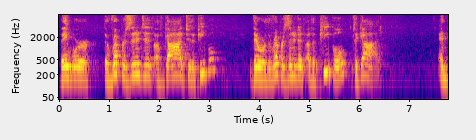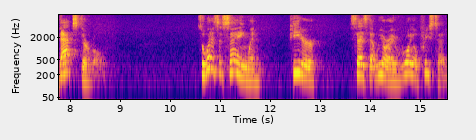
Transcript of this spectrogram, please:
They were the representative of God to the people. They were the representative of the people to God. And that's their role. So, what is it saying when Peter says that we are a royal priesthood,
